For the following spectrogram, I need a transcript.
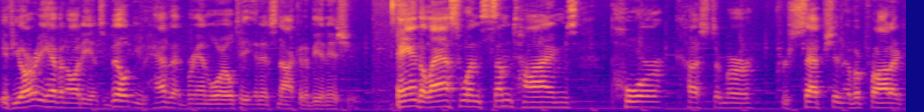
If you already have an audience built you have that brand loyalty and it's not going to be an issue. And the last one sometimes poor customer perception of a product.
